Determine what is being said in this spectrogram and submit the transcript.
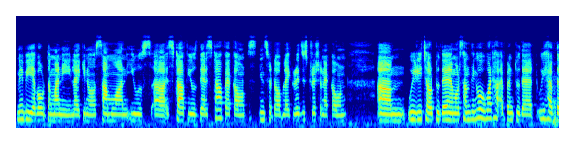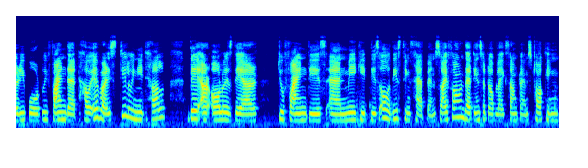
maybe about the money, like, you know, someone use, uh, staff use their staff accounts instead of like registration account. Um, we reach out to them or something, oh, what happened to that? We have the report, we find that. However, still we need help. They are always there to find this and make it this oh these things happen. So i found that instead of like sometimes talking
